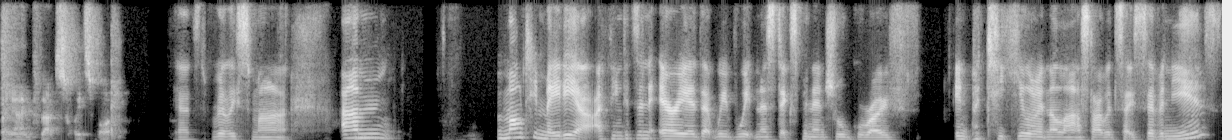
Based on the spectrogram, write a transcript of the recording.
they aim for that sweet spot. Yeah, it's really smart. Um, multimedia, I think it's an area that we've witnessed exponential growth in particular in the last, I would say, seven years.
